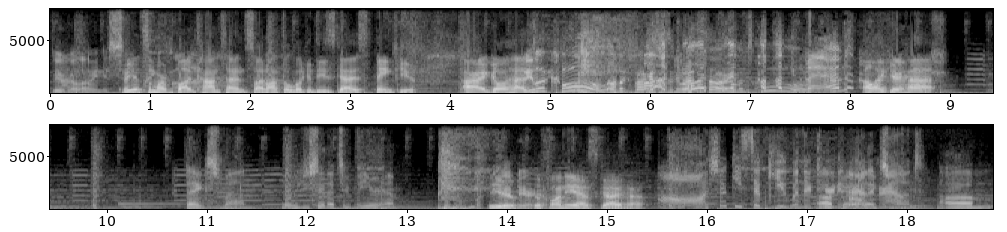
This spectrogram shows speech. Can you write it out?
Do go going to we get some more butt content so I don't have to look at these guys? Thank you. All right, go ahead. We look cool. Look, look, Vargas is a new avatar. He looks cool. man. I like your hat. Thanks, man. What did you say that to? Me or him? You, the funny ass guy hat. Aw, Shoki's so cute when they're turning Okay, around thanks, and man. around. Um,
